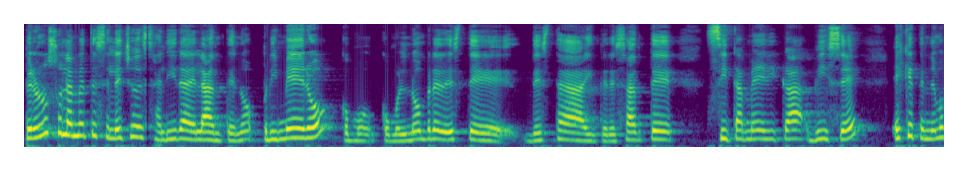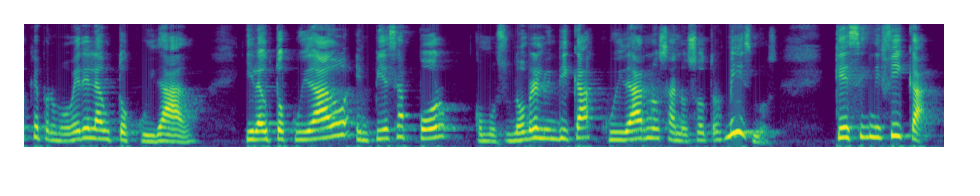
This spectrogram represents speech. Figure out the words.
Pero no solamente es el hecho de salir adelante, ¿no? Primero, como, como el nombre de, este, de esta interesante cita médica dice, es que tenemos que promover el autocuidado. Y el autocuidado empieza por, como su nombre lo indica, cuidarnos a nosotros mismos. ¿Qué significa?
